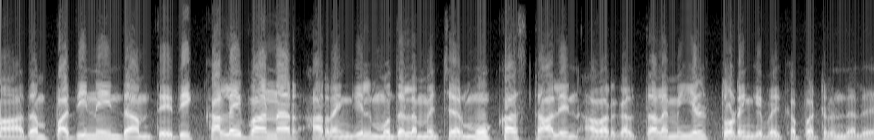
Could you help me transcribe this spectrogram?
மாதம் பதினைந்தாம் தேதி கலைவாணர் அரங்கில் முதலமைச்சர் மு க ஸ்டாலின் அவர்கள் தலைமையில் தொடங்கி வைக்கப்பட்டிருந்தது.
